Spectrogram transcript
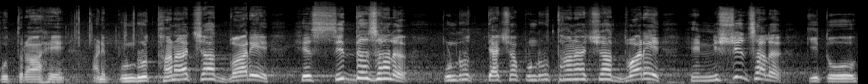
पुत्र आहे. आणि पुनरुत्थानाच्या द्वारे हे सिद्ध झालं. पुनरु त्याच्या पुनरुत्थानाच्या द्वारे हे निश्चित झालं की तो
